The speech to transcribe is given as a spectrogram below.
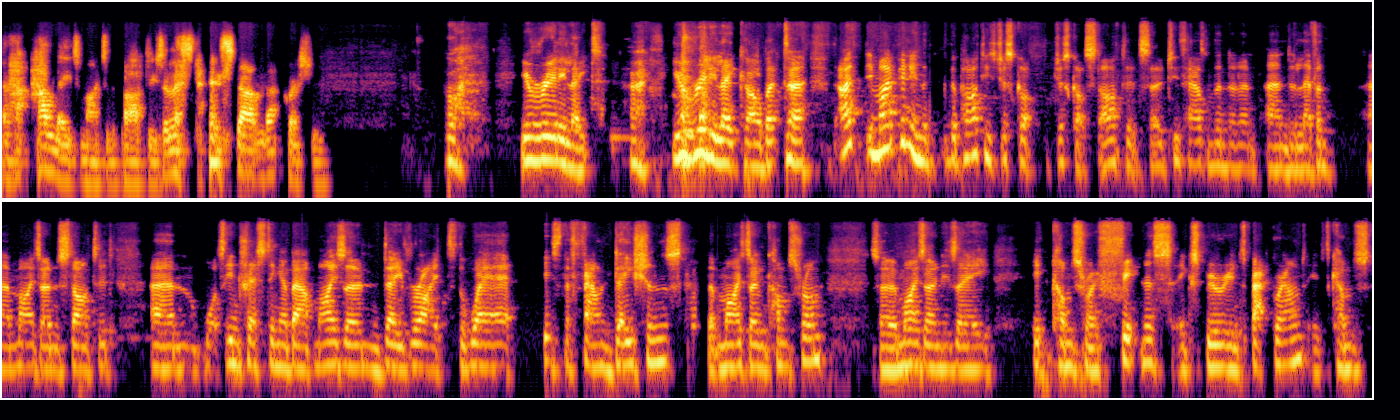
and how, how late am I to the party? So let's, let's start with that question. Oh, you're really late. You're really late, Carl. But uh, I, in my opinion, the, the party's just got just got started. So 2011, uh, MyZone started. Um, what's interesting about MyZone, Dave Wright, the where is the foundations that MyZone comes from. So MyZone is a it comes from a fitness experience background. It comes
